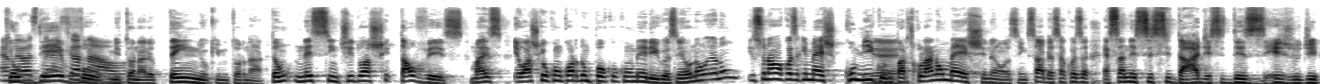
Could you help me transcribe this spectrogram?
É que o eu meu devo aspiracional. me tornar, eu tenho que me tornar. Então, nesse sentido, eu acho que talvez. Mas eu acho que eu concordo um pouco com o Merigo, assim, eu não, eu não. Isso não é uma coisa que mexe comigo, É. em particular, não mexe, não, assim, sabe? Essa coisa, essa necessidade, esse desejo de,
